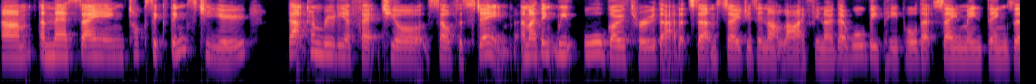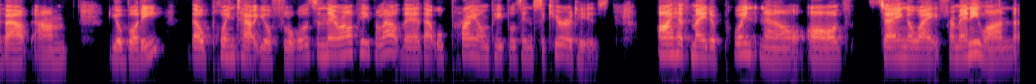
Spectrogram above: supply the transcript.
um, and they're saying toxic things to you, that can really affect your self esteem. And I think we all go through that at certain stages in our life. You know, there will be people that say mean things about um, your body. They'll point out your flaws. And there are people out there that will prey on people's insecurities. I have made a point now of staying away from anyone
